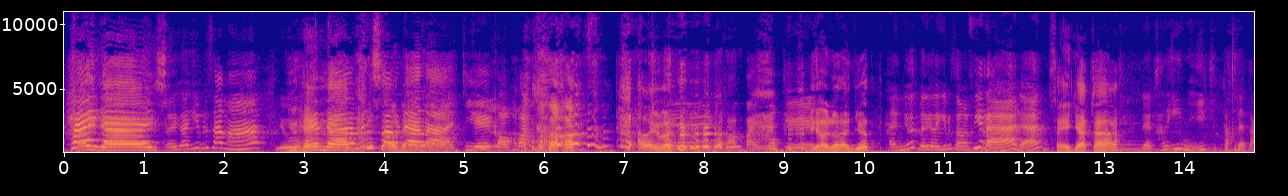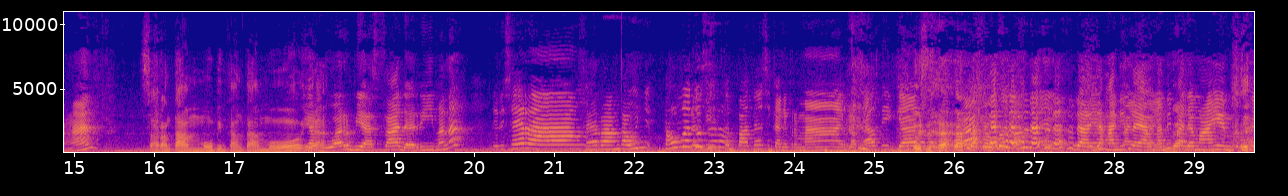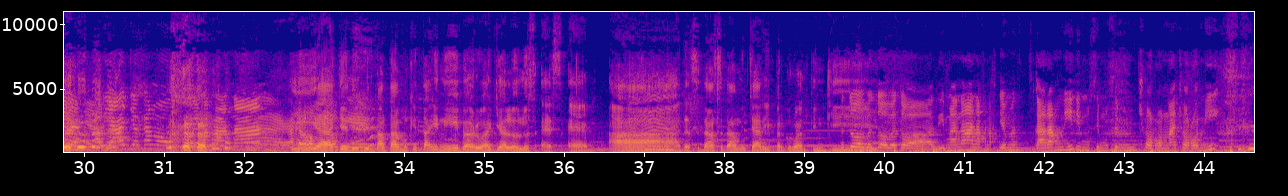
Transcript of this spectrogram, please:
Hai guys. Balik lagi bersama Yuhenda bersaudara. Cie kompak. Alay banget. Gak apa-apa, itu oke. Ya udah lanjut. Lanjut balik lagi bersama Vira dan Saya Jaka, dan kali ini kita kedatangan seorang tamu bintang tamu yang ya. luar biasa dari mana? dari Serang Serang. Tahu tahu nggak tuh lebih Serang? tepatnya Cikani Permai blok L3 Oh, nomor sudah. Ah, sudah sudah sudah sudah sudah jangan Baik, detail baik. nanti pada main kali aja kan mau makanan Iya, oke. jadi bintang tamu kita ini baru aja lulus SMA dan sedang-sedang mencari perguruan tinggi. Betul betul betul. Di mana anak-anak zaman sekarang nih di musim-musim corona coroni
